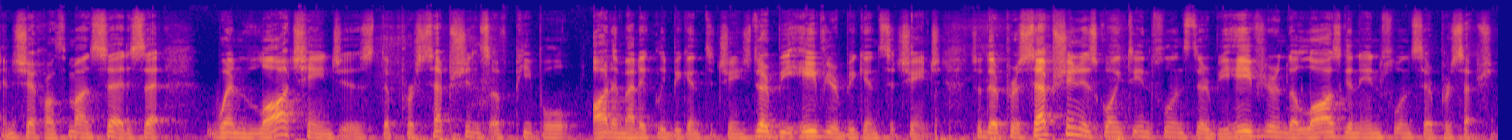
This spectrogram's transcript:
and Sheikh Uthman said, is that when law changes, the perceptions of people automatically begin to change. Their behavior begins to change. So their perception is going to influence their behavior, and the law is going to influence their perception.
